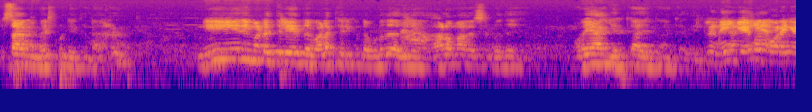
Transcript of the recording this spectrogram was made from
விசாரணை மேற்கொண்டிருக்கிறார்கள் நீதிமன்றத்திலே இந்த வழக்கு இருக்கின்ற பொழுது அதில் ஆழமாக செல்வது முறையாக இருக்காது என்று நான் கருதுகிறேன். இல்ல நீங்க எப்ப போறீங்க?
